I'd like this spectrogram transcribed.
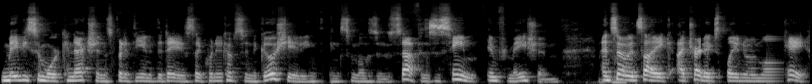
maybe some more connections but at the end of the day it's like when it comes to negotiating things some of this stuff is the same information and so it's like I try to explain to him like, hey,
